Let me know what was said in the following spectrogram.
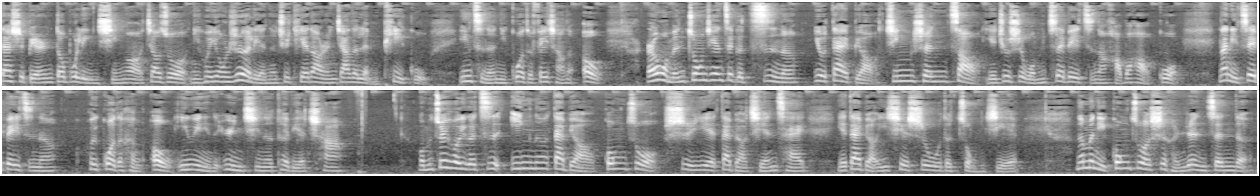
但是别人都不领情哦，叫做你会用热脸呢去贴到人家的冷屁股，因此呢你过得非常的怄。而我们中间这个字呢，又代表今生造，也就是我们这辈子呢好不好过？那你这辈子呢会过得很怄，因为你的运气呢特别差。我们最后一个字阴呢，代表工作事业，代表钱财，也代表一切事物的总结。那么你工作是很认真的，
